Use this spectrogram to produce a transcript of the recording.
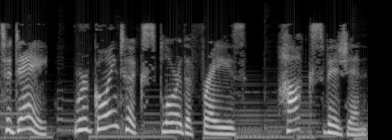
Today, we're going to explore the phrase, Hawk's Vision.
